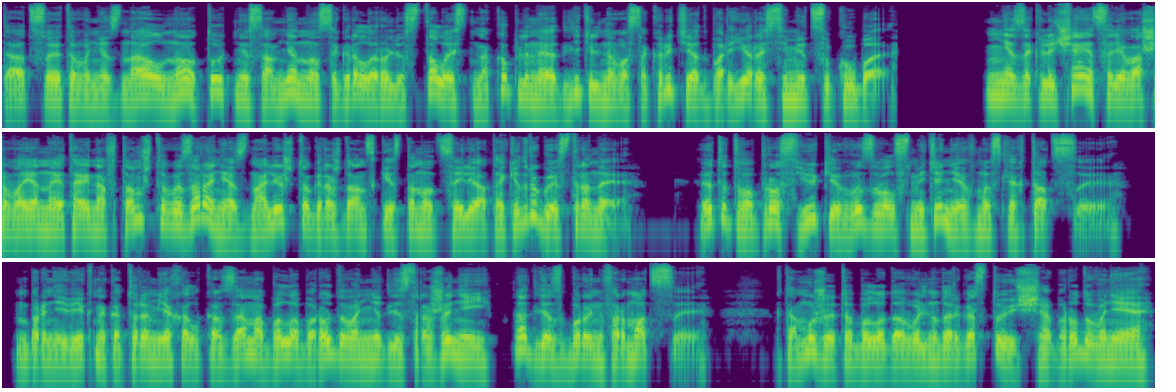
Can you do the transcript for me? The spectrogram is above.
Тацу этого не знал, но тут, несомненно, сыграла роль усталость, накопленная длительного сокрытия от барьера семи Цукуба. «Не заключается ли ваша военная тайна в том, что вы заранее знали, что гражданские станут целью атаки другой страны?» Этот вопрос Юки вызвал смятение в мыслях Тацию. Броневик, на котором ехал Казама, был оборудован не для сражений, а для сбора информации. К тому же это было довольно дорогостоящее оборудование.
